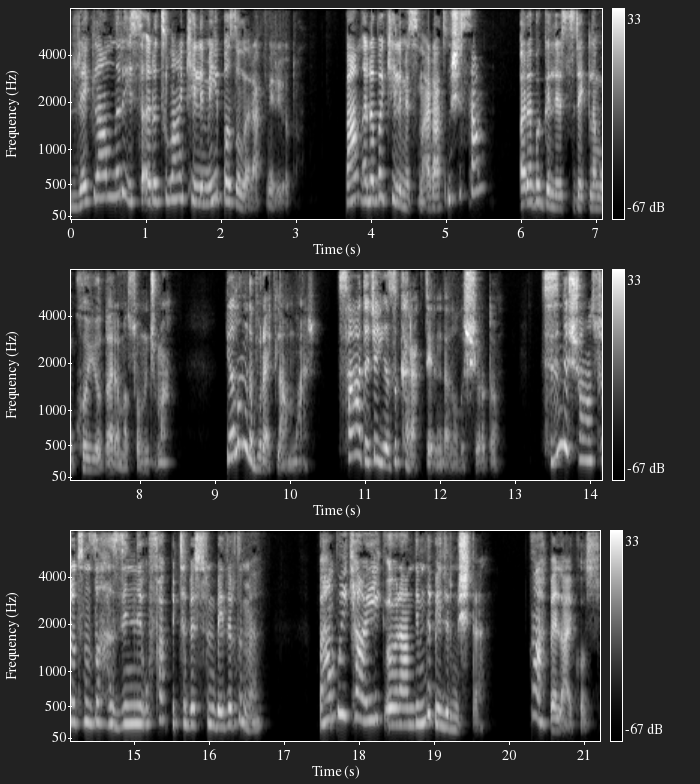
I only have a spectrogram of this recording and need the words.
Reklamları ise aratılan kelimeyi baz alarak veriyordu. Ben araba kelimesini aratmış isem araba galerisi reklamı koyuyordu arama sonucuma. Yalındı bu reklamlar. Sadece yazı karakterinden oluşuyordu. Sizin de şu an suratınızda hazinli ufak bir tebessüm belirdi mi? Ben bu hikayeyi ilk öğrendiğimde belirmişti. Ah be Laykos,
